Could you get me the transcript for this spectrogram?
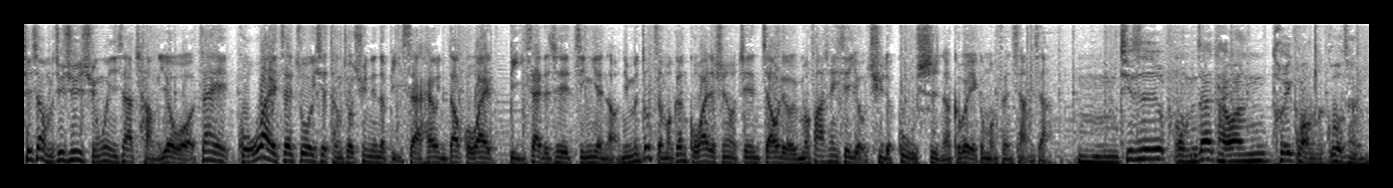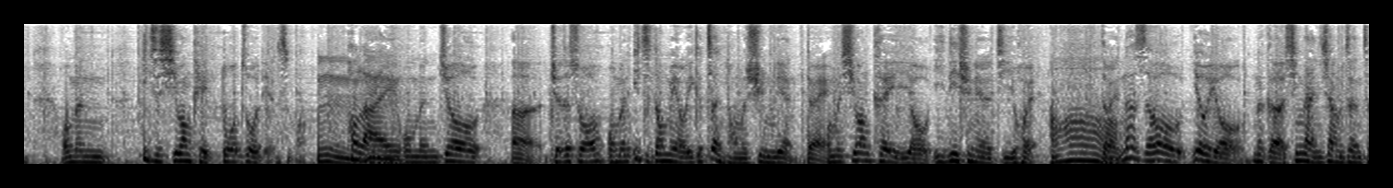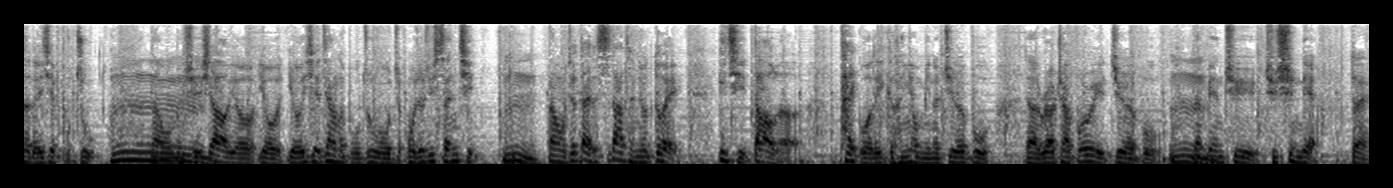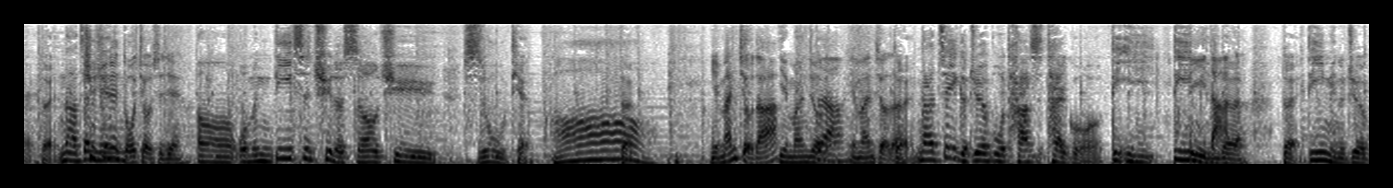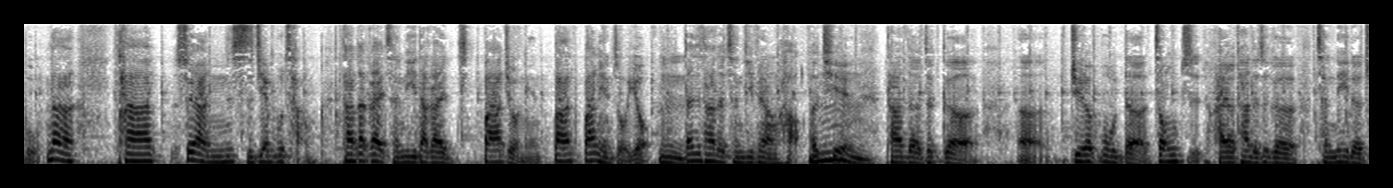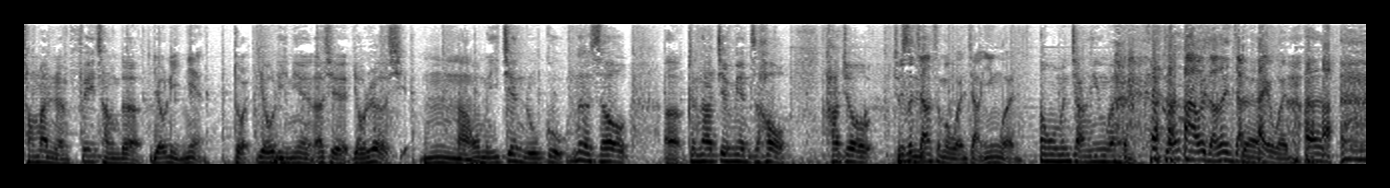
接下来我们继续询问一下场佑哦，在国外在做一些藤球训练的比赛，还有你到国外比赛的这些经验哦，你们都怎么跟国外的选手之间交流？有没有发生一些有趣的故事呢？可不可以跟我们分享一下？嗯，其实我们在台湾推广的过程，我们。一直希望可以多做点什么，嗯，后来我们就呃觉得说，我们一直都没有一个正统的训练，对，我们希望可以有异地训练的机会，哦，对，那时候又有那个新南向政策的一些补助，嗯，那我们学校有有有一些这样的补助，我就我就去申请，嗯，那我就带着四大藤球队一起到了泰国的一个很有名的俱乐部的 Ratchaburi 俱乐部，嗯，那边去去训练。对对，那在去训练多久时间？呃，我们第一次去的时候去十五天哦。对，也蛮久的啊，也蛮久的，对啊，也蛮久的。对，那这个俱乐部它是泰国第一第一名的，的对，第一名的俱乐部。那它虽然时间不长，它大概成立大概八九年，八八年左右，嗯，但是它的成绩非常好，而且它的这个呃俱乐部的宗旨，还有他的这个成立的创办人，非常的有理念。对，有理念，而且有热血。嗯啊，我们一见如故。那个时候，呃，跟他见面之后，他就就是讲什么文？讲英文？嗯，我们讲英文。我讲说你讲泰文。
